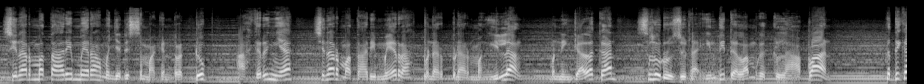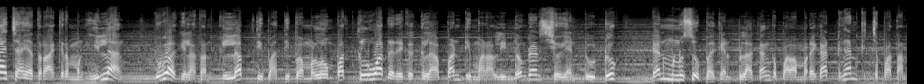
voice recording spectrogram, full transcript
sinar matahari merah menjadi semakin redup. Akhirnya, sinar matahari merah benar-benar menghilang, meninggalkan seluruh zona inti dalam kegelapan. Ketika cahaya terakhir menghilang, Dua kilatan gelap tiba-tiba melompat keluar dari kegelapan di mana Lindong dan Xiaoyan duduk dan menusuk bagian belakang kepala mereka dengan kecepatan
